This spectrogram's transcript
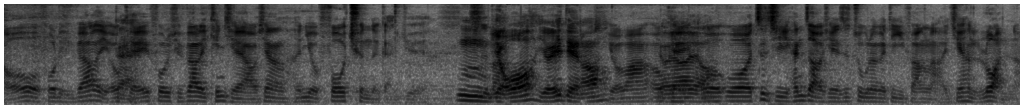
哦、f o r t y Valley，OK，Forty Valley 听起来好像很有 fortune 的感觉，是嗯，有哦，有一点哦，有吗？OK，有有我我自己很早以前是住那个地方啦，以前很乱啦，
